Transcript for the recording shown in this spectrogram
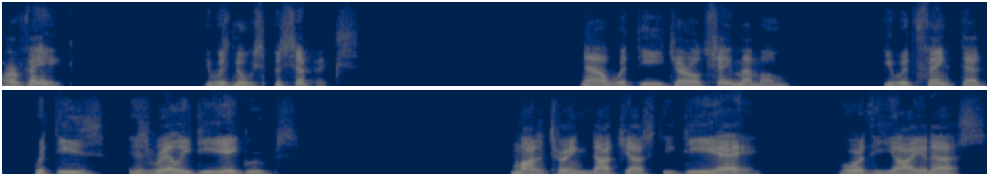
are vague. There was no specifics. Now, with the Gerald Shea memo, you would think that with these Israeli DEA groups monitoring not just the DEA or the INS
